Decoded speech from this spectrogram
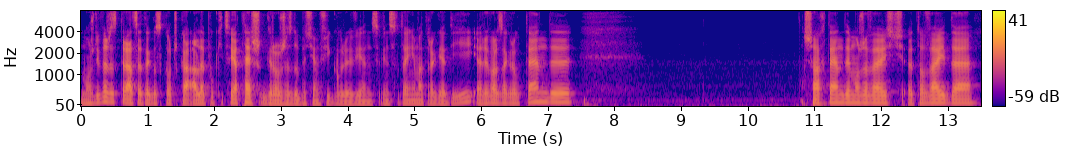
możliwe, że stracę tego skoczka, ale póki co ja też grożę zdobyciem figury, więc, więc tutaj nie ma tragedii. Rywal zagrał tędy. Szach tędy może wejść, to wejdę.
